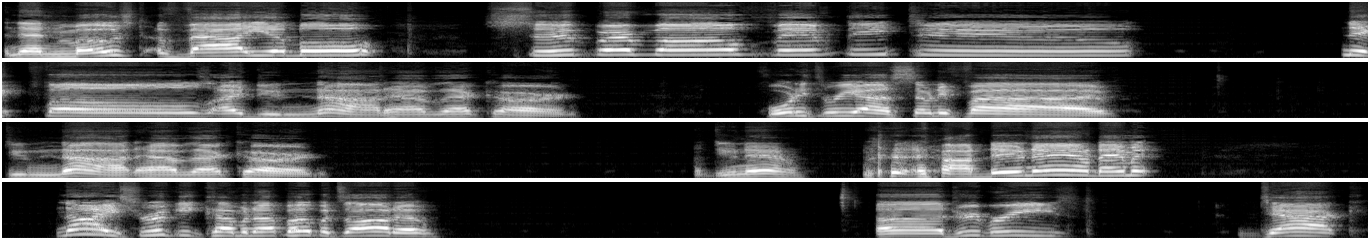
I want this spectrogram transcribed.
And then most valuable Super Bowl 52. Nick Foles. I do not have that card. 43 out of 75. Do not have that card. I do now. I do now, damn it. Nice rookie coming up. Hope it's auto. Uh, Drew Brees, Dak,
